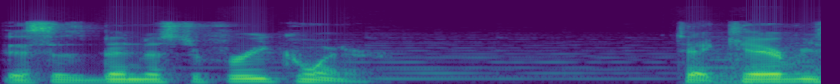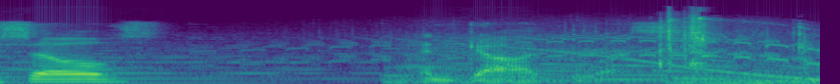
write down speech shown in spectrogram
this has been Mr. Free Coiner. Take care of yourselves and God bless.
